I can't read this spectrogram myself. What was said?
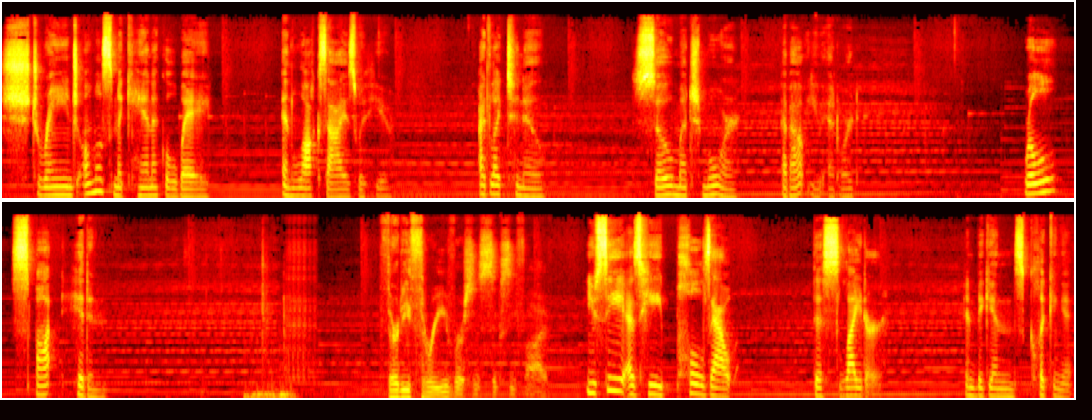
strange, almost mechanical way and locks eyes with you. I'd like to know so much more about you, Edward. Roll Spot Hidden. 33 versus 65. You see as he pulls out this lighter and begins clicking it.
